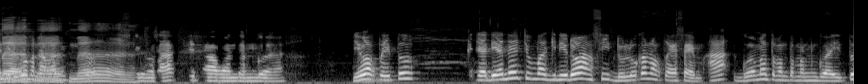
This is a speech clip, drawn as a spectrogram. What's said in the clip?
jadi nah gua nah kenalan nah di rumah sakit sama mantan gua. Jadi waktu itu kejadiannya cuma gini doang sih. Dulu kan waktu SMA, gua sama teman-teman gua itu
